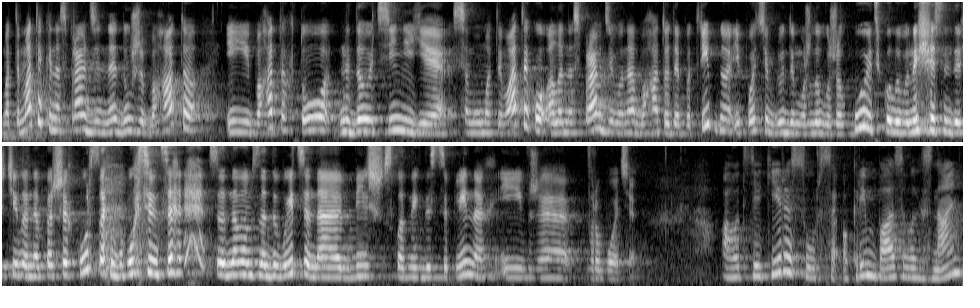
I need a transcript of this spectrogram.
Математики насправді не дуже багато, і багато хто недооцінює саму математику, але насправді вона багато де потрібна, і потім люди, можливо, жалкують, коли вони щось не довчили на перших курсах, бо потім це все одно вам знадобиться на більш складних дисциплінах і вже в роботі. А от які ресурси, окрім базових знань,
